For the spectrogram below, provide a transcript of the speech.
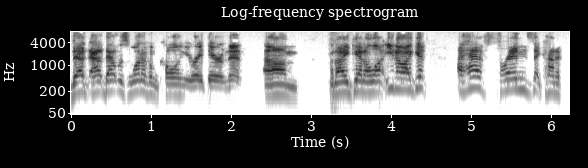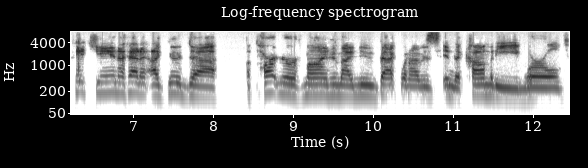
Yep. that, that was one of them calling you right there and then. Um, but I get a lot. You know, I get I have friends that kind of pitch in. I've had a, a good uh, a partner of mine whom I knew back when I was in the comedy world.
